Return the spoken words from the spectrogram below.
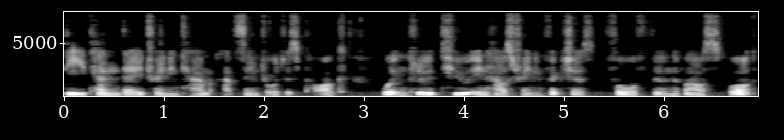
The 10 day training camp at St George's Park will include two in house training fixtures for Phil Neville's squad.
